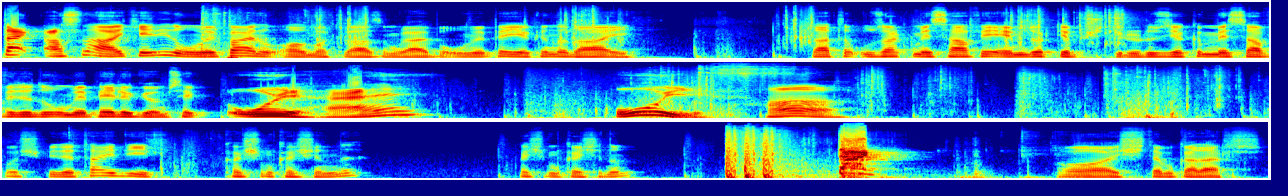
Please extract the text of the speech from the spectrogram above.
Tak! Aslında AK değil de UMP al- almak lazım galiba. UMP yakında daha iyi. Zaten uzak mesafeye M4 yapıştırıyoruz. Yakın mesafede de UMP ile gömsek. Oy he? Oy ha. Hoş bir detay değil. Kaşım kaşındı. Kaşım kaşıdım. Tak! O işte bu kadar.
